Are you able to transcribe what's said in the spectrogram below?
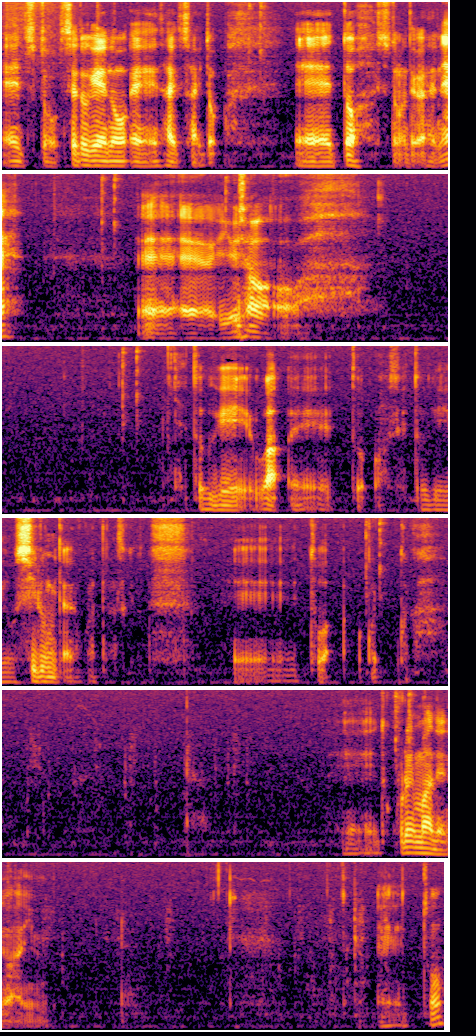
えー、ちょっと瀬戸芸の、えーサイトサイト。えー、っとちょっと待ってくださいね。えー、よいしょ。瀬戸芸はえー、っと瀬戸芸を知るみたいなのがあったんですけど。えー、っとはこれこれかえー、とこれまでの歩み。えっ、と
